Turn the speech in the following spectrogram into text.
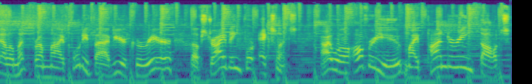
element from my 45 year career of striving for excellence. I will offer you my pondering thoughts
